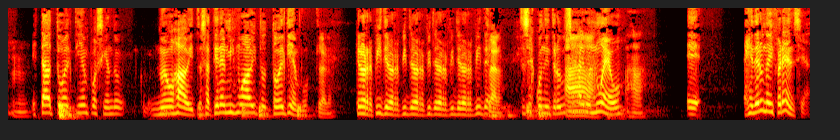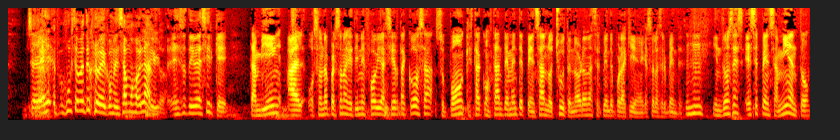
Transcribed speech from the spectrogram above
ujú, está todo el tiempo haciendo nuevos hábitos, o sea, tiene el mismo hábito todo el tiempo, Claro, que lo repite, lo repite, lo repite, lo repite, lo repite. claro. Entonces, cuando introduces Ah. algo nuevo, eh, genera una diferencia. O sea, Claro. es justamente con lo que comenzamos hablando. Eso te iba a decir que también, al, o sea, una persona que tiene fobia a cierta cosa, supongo que está constantemente pensando, chuta, no habrá una serpiente por aquí, en el caso de las serpientes. Y entonces ese pensamiento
